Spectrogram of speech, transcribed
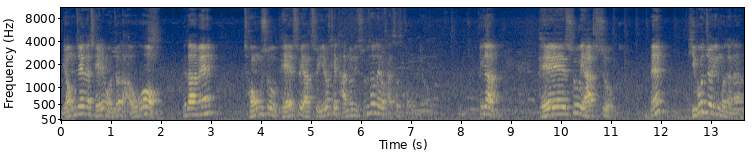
명제가 제일 먼저 나오고, 그 다음에 정수, 배수, 약수 이렇게 단원이 순서대로 갔었거든요. 그러니까 배수, 약수, 예? 기본적인 거잖아.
